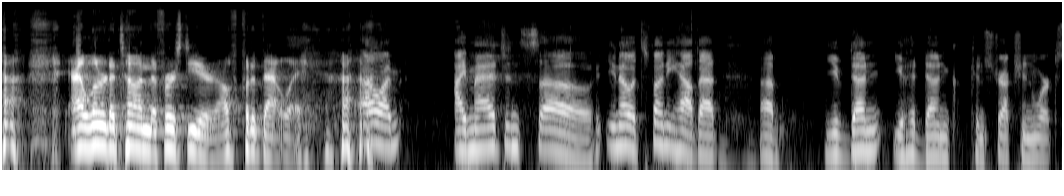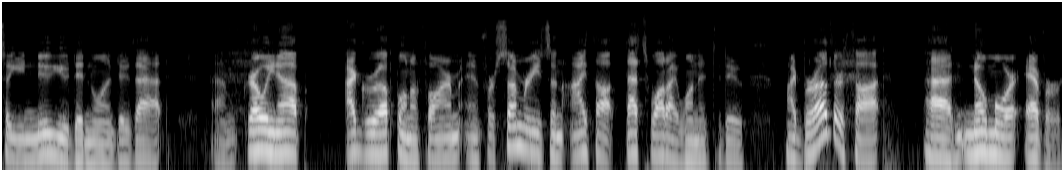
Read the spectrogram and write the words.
I learned a ton the first year. I'll put it that way. oh, I'm, I imagine so. You know, it's funny how that uh, you've done, you had done construction work, so you knew you didn't want to do that. Um, growing up, I grew up on a farm, and for some reason, I thought that's what I wanted to do. My brother thought uh, no more ever.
